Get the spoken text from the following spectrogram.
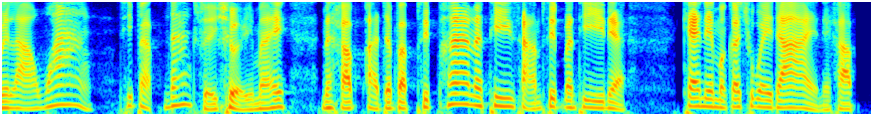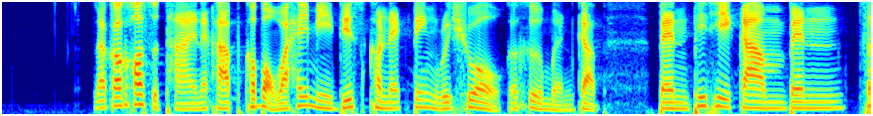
เวลาว่าง ที่แบบนั่งเฉยๆไหมนะครับอาจจะแบบ 15 นาที 30 นาทีเนี่ยแค่นี้มันก็ช่วยได้นะครับ แล้วก็ข้อสุดท้ายนะครับเขาบอกว่าให้มี disconnecting ritual ก็คือเหมือนกับเป็นพิธีกรรมเป็นส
